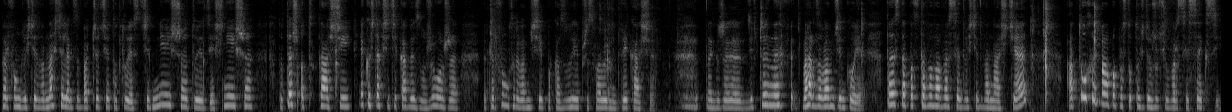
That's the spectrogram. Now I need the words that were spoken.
perfum 212, ale jak zobaczycie, to tu jest ciemniejsze, tu jest jaśniejsze. To też od Kasi. Jakoś tak się ciekawie złożyło, że perfum, który Wam dzisiaj pokazuję, przysłały mi dwie Kasie. Także dziewczyny, bardzo Wam dziękuję. To jest ta podstawowa wersja 212, a tu chyba po prostu ktoś dorzucił wersję sexy.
